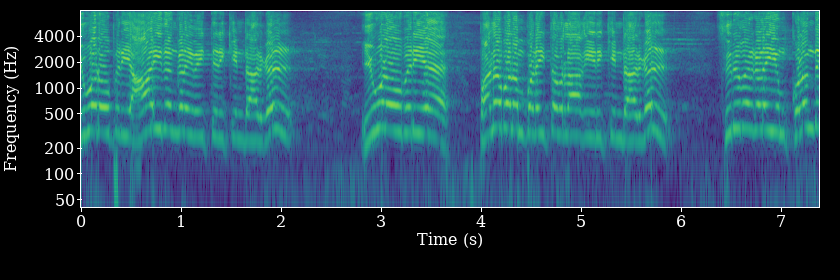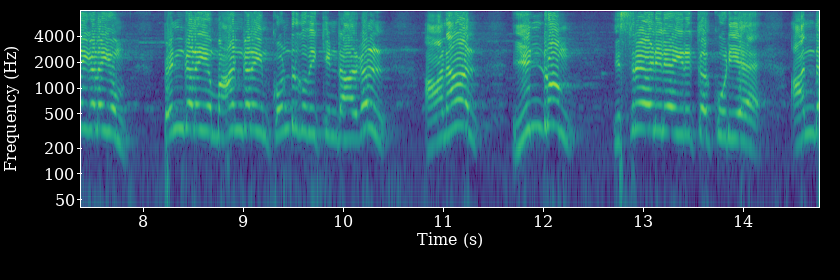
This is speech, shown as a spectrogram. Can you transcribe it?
இவ்வளவு பெரிய ஆயுதங்களை வைத்திருக்கின்றார்கள் இவ்வளவு பெரிய பணபலம் படைத்தவர்களாக இருக்கின்றார்கள் சிறுவர்களையும் குழந்தைகளையும் பெண்களையும் ஆண்களையும் கொன்று குவிக்கின்றார்கள். ஆனால் இன்றும் இஸ்ரேலிலே இருக்கக்கூடிய அந்த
